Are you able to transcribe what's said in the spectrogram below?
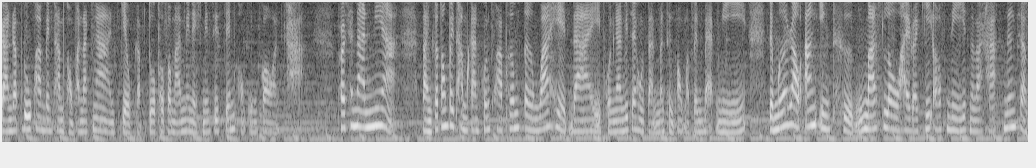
การรับรู้ความเป็นธรรมของพนักงานเกี่ยวกับตัว performance management system ขององค์กรค่ะ เพราะฉะนั้นเนี่ยตันก็ต้องไปทำการค้นคว้าเพิ่มเติมว่าเหตุใด ผลงานวิจัยของตันมันถึงออกมาเป็นแบบนี้ แต่เมื่อเราอ้างอิงถึง Maslow hierarchy of needs นะคะ เนื่องจาก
